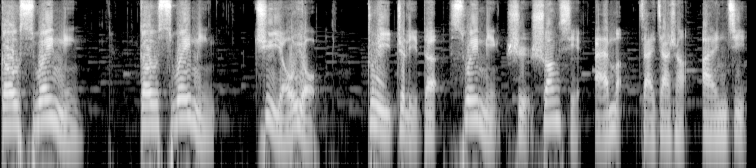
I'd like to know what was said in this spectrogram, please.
Go swimming，go swimming，去游泳。注意这里的 swimming 是双写 m 再加上 i n g。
